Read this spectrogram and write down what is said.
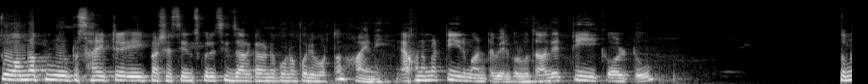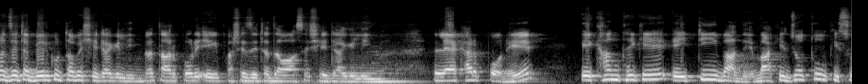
তো আমরা পুরো সাইডে এই পাশে চেঞ্জ করেছি, যার কারণে কোনো পরিবর্তন হয়নি। এখন আমরা টি এর মানটা বের করব। তাহলে টি ইকুয়াল টু তোমরা যেটা বের করতে হবে সেটা আগে লিখবা, তারপরে এই পাশে যেটা দেওয়া আছে সেটা আগে লিখবা। লেখার পরে এখান থেকে এই টি বাদে বাকি যত কিছু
